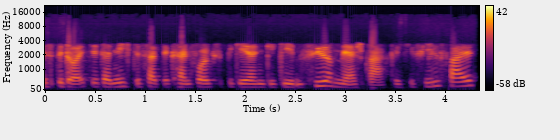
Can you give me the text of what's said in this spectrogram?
Das bedeutet ja nicht, es hat ja kein Volksbegehren gegeben für mehr sprachliche Vielfalt.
